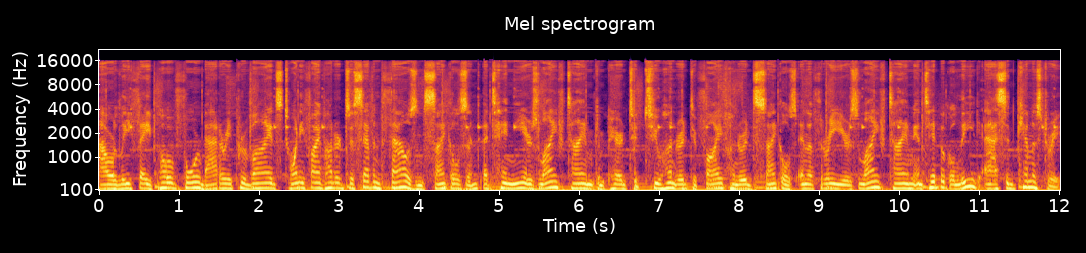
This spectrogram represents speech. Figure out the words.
Our LiFePO 4 battery provides 2500 to 7000 cycles and a 10 years lifetime compared to 200 to 500 cycles and a 3 years lifetime in typical lead-acid chemistry.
